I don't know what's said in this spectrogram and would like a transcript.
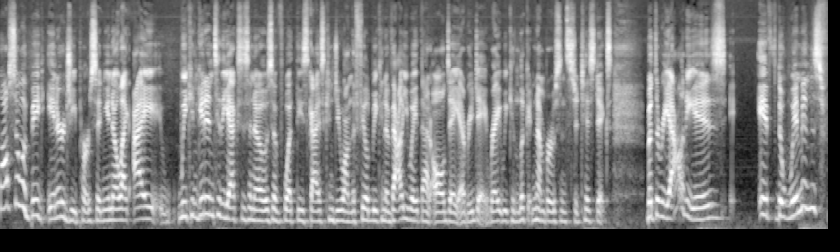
also a big energy person. You know, like I, we can get into the X's and O's of what these guys can do on the field. We can evaluate that all day, every day, right? We can look at numbers and statistics. But the reality is, if the women's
